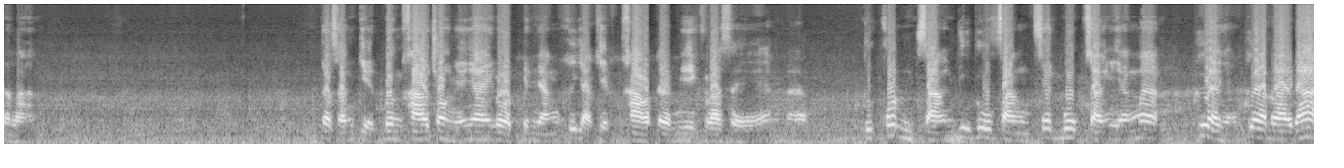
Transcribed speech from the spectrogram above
นั่นล่ะ ก็สังเกตเบิ่งข่าวช่องใหญ่ๆโหลดเป็นหยังคืออยากเห็นข่าวแต่มีกระแสนะครับ ทุกคนสั่ง YouTube ฟัง Facebook สั่งอหย่างมาก เพื่ออย่างเพื่อรายได้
